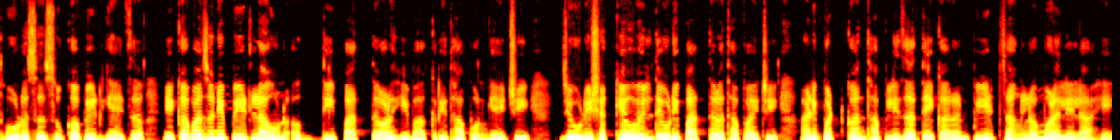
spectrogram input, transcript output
थोडंसं सुकं पीठ घ्यायचं, एका बाजूने पीठ लावून अगदी पातळ ही भाकरी थापून घ्यायची. जेवढी शक्य होईल तेवढी पातळ थापायची आणि पटकन थापली जाते कारण पीठ चांगलं मळलेलं आहे.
